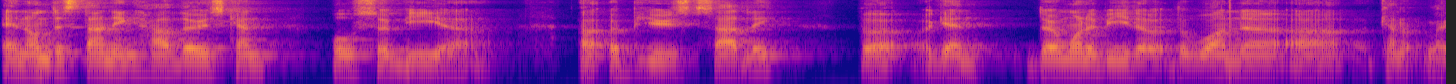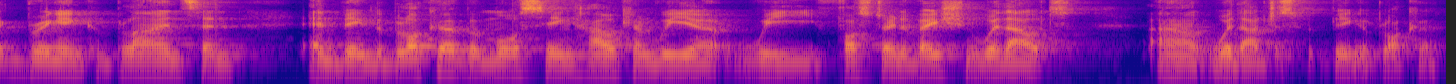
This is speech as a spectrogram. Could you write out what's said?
and understanding how those can also be uh, uh, abused, sadly. But again, don't want to be the the one kind of like bringing compliance and and being the blocker, but more seeing how can we uh, we foster innovation without uh, without just being a blocker.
